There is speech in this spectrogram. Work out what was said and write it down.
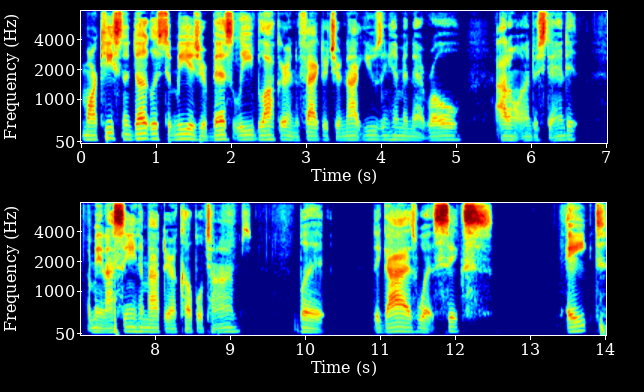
Markeston Douglas to me is your best lead blocker, and the fact that you're not using him in that role, I don't understand it. I mean, I seen him out there a couple times, but the guy is what six, eight,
